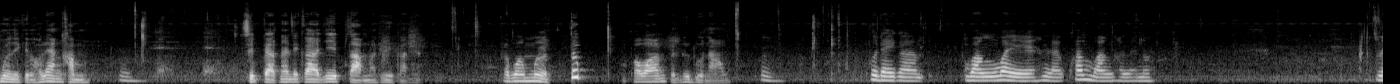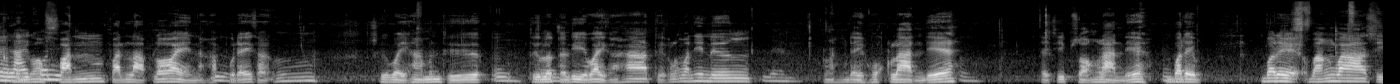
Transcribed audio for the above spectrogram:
มื่อนี้กินข้าวแรงคอืมำสิบแปดนาฬิกายี่สามนาทีกันเนี่ยก็ว่ามืดตึ๊บ เพราะว่ามันเป็นฤดูหนาวอืมผู้ใดก็หวังไว้หั่นแหล้วความหวังหั่นแหล้วเนาะ หลายๆมัคนก็ฝันฝันหลับร้อยนะครับอืมผู้ใดก็เออซื้อไว้ห้ามันถืออมถือลอตเตอรี่ไว้ก็ห้าถือรางวัลที่หนึ่งแม่นได้หกล้านเด้อืมได้สิบสองล้านเด้บ่ได้บ่ได้หวังว่าสิ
